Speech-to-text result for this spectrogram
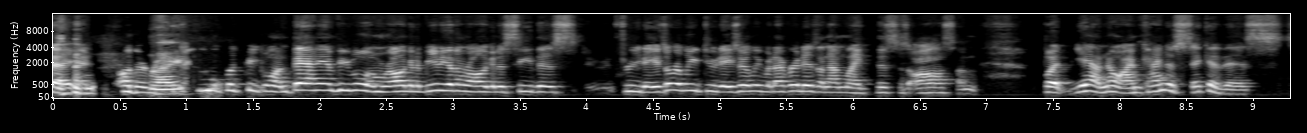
That and other Right. comic book people and Batman people, and we're all going to be together. We're all going to see this three days early, two days early, whatever it is. And I'm like, this is awesome. But yeah, no, I'm kind of sick of this.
